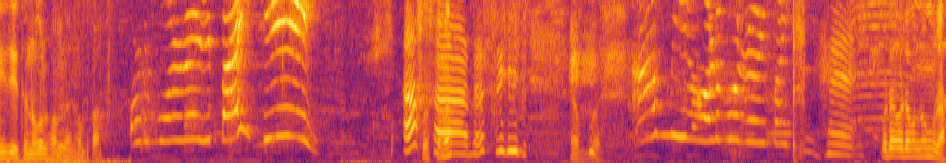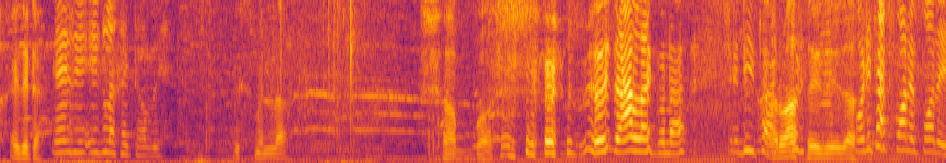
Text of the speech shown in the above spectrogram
নিজেই তো নবল পাম না টম্পা করছ না? আহা ধরছি। সাব্বাস। হ্যাঁ। ওটা ওটা নোংরা এই যেটা। এই যে এগুলা খাইতে হবে। বিসমিল্লাহ। সাব্বাস। আরও আছে এই যে এই যে আছে। ওডি থাক পরে পরে।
